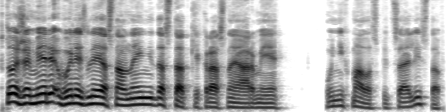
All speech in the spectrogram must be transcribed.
В той же мере вылезли и основные недостатки Красной Армии. У них мало специалистов,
